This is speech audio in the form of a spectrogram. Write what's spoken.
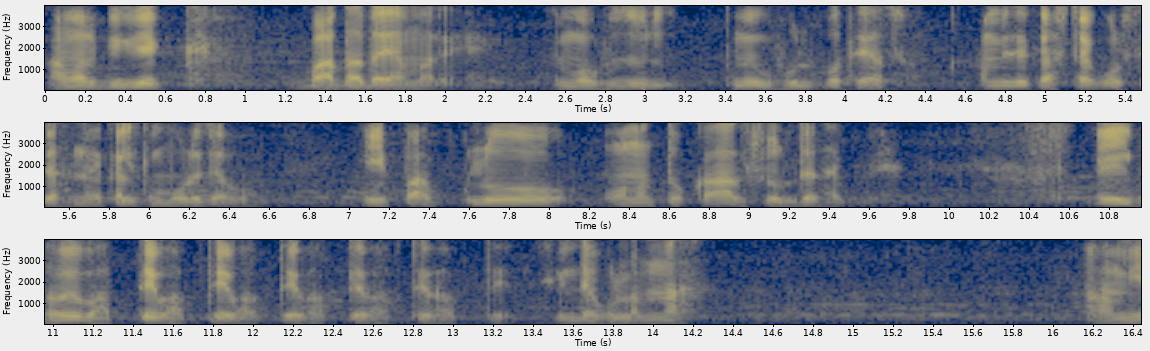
আমার বিবেক বাধা দেয় আমারে যে মফজুল তুমি ভুল পথে আছো। আমি যে কাজটা করছি নয়, কালকে মরে যাব। এই পাপগুলো অনন্তকাল চলতে থাকবে। এইভাবে ভাবতে ভাবতে ভাবতে ভাবতে ভাবতে ভাবতে, চিন্তা করলাম, না আমি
